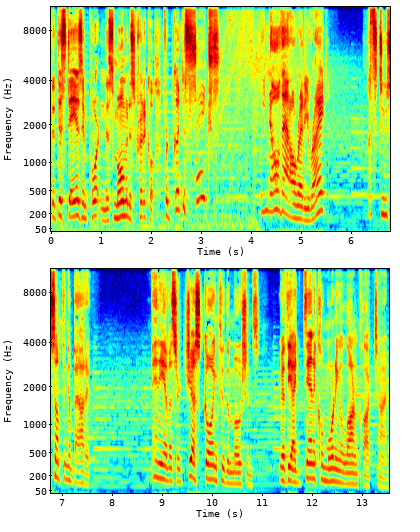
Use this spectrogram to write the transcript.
that this day is important, this moment is critical? For goodness sakes! We know that already, right? Let's do something about it. Many of us are just going through the motions. We have the identical morning alarm clock time,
